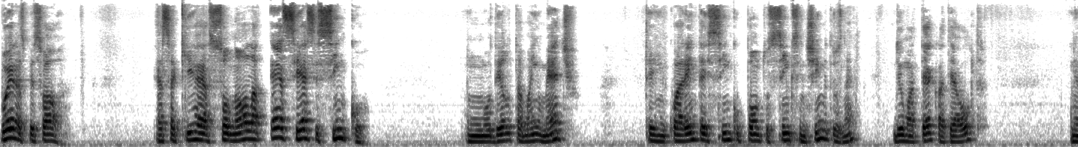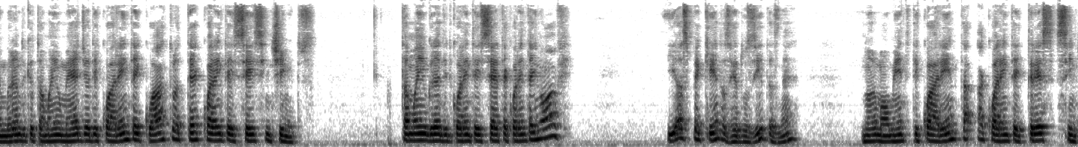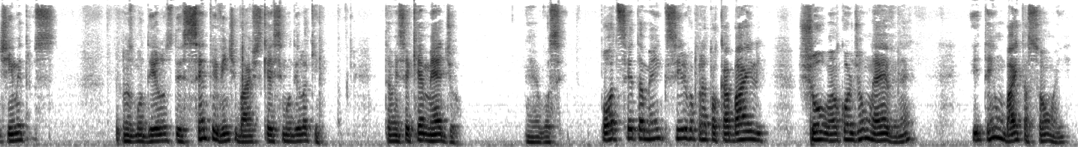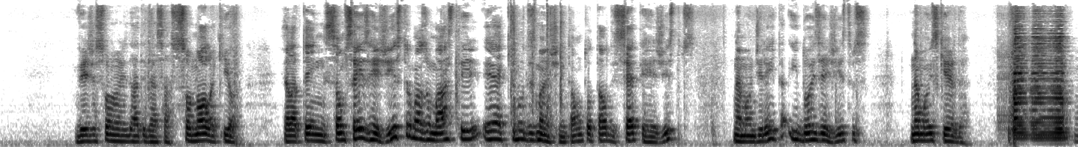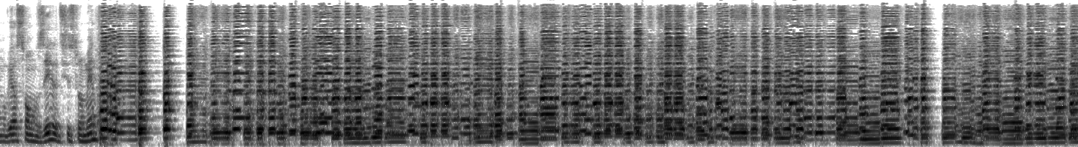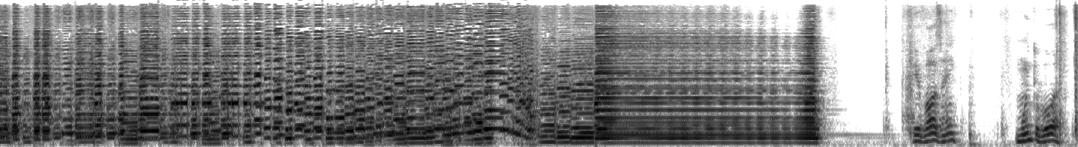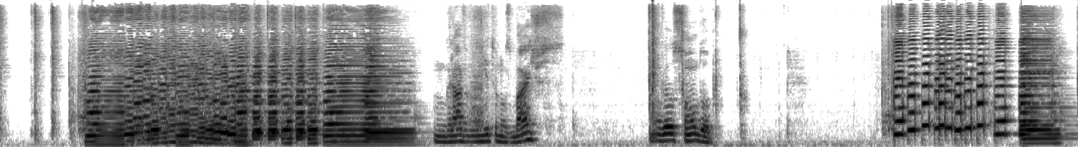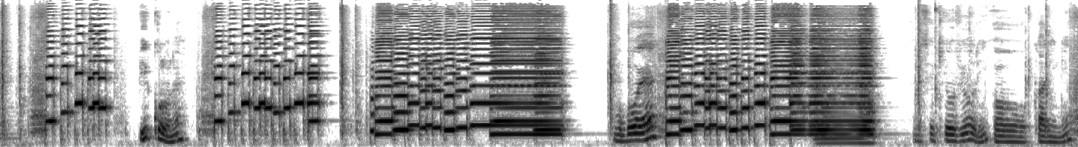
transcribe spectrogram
Buenas, pessoal. Essa aqui é a Sonola SS5, um modelo tamanho médio, tem 45.5 centímetros, né? De uma tecla até a outra. Lembrando que o tamanho médio é de 44 até 46 centímetros. Tamanho grande de 47 a 49. E as pequenas, reduzidas, né? Normalmente de 40 a 43 centímetros nos modelos de 120 baixos, que é esse modelo aqui. Então esse aqui é médio. É, você Pode ser também que sirva para tocar baile, show, é um acordeão leve, né? E tem um baita som aí. Veja a sonoridade dessa sonola aqui, ó. Ela tem, são seis registros, mas o master é aqui no desmanche. Então, um total de sete registros na mão direita e dois registros na mão esquerda. Vamos ver a sonzeira desse instrumento. Que voz, hein? Muito boa. Um grave bonito nos baixos. Vamos ver o som do Piccolo, né? O boé. Esse aqui é o violino, o clarinete.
